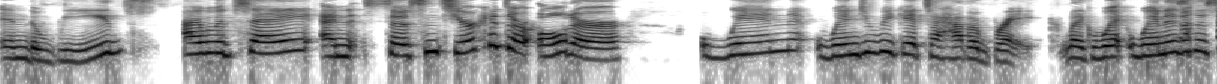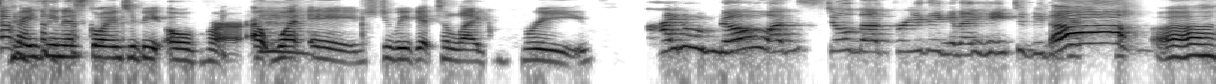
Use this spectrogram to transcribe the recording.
in the weeds, I would say. And so, since your kids are older, when when do we get to have a break? Like, wh- when is this craziness going to be over? At what age do we get to like breathe? I don't know. I'm still not breathing, and I hate to be the. Ah! Uh,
